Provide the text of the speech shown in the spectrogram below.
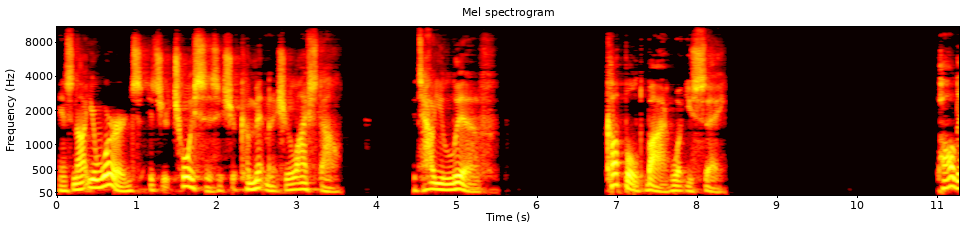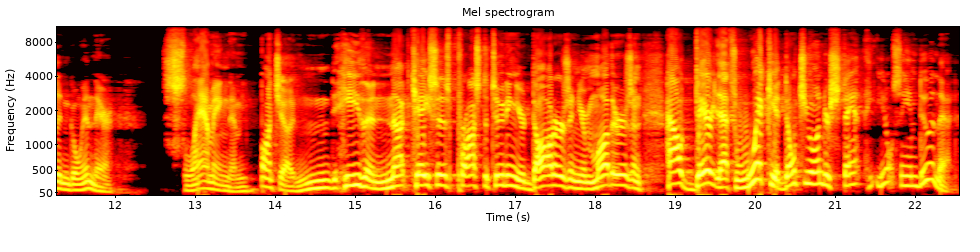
And it's not your words, it's your choices, it's your commitment, it's your lifestyle. It's how you live, coupled by what you say. Paul didn't go in there slamming them, bunch of heathen nutcases, prostituting your daughters and your mothers, and how dare you? That's wicked. Don't you understand? You don't see him doing that.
